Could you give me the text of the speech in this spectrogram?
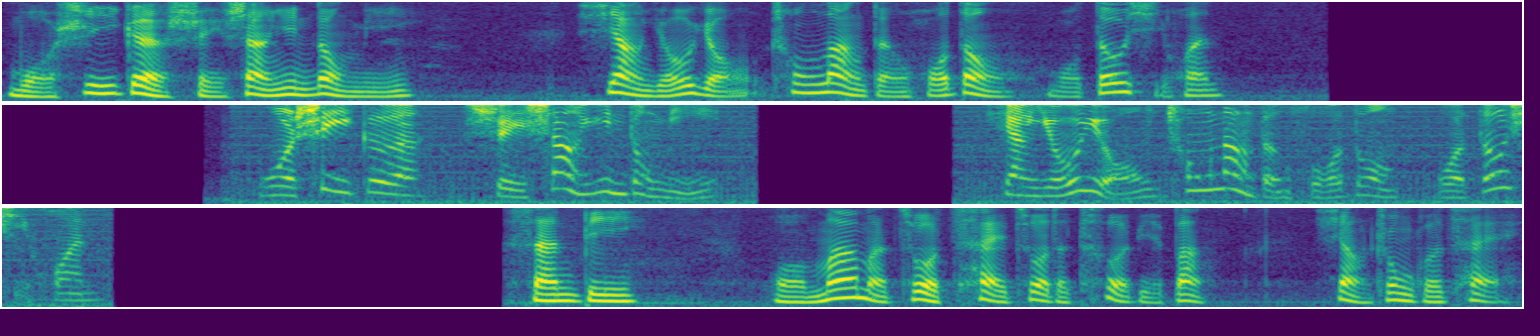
我是一个水上运动迷，像游泳、冲浪等活动我都喜欢。我是一个水上运动迷，像游泳、冲浪等活动我都喜欢。三 B，我妈妈做菜做的特别棒，像中国菜、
